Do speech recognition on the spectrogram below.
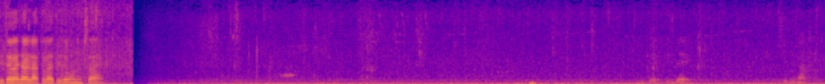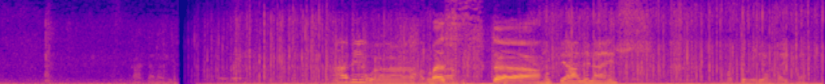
तिथं कशाला टाकला? तिथं उंच आहे. अरे वा. मस्त. मोठे आलेला आहे. मस्त मीडियम साईजचा त्या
